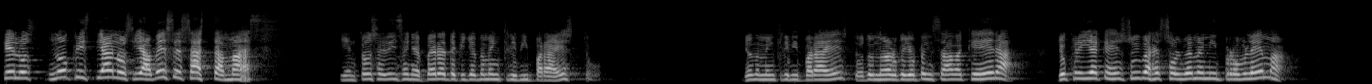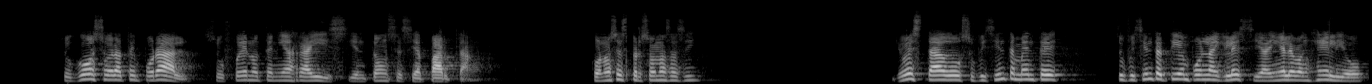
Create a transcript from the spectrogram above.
que los no cristianos y a veces hasta más. Y entonces dicen, espérate que yo no me inscribí para esto. Yo no me inscribí para esto. Esto no era lo que yo pensaba que era. Yo creía que Jesús iba a resolverme mi problema. Su gozo era temporal, su fe no tenía raíz y entonces se apartan. ¿Conoces personas así? Yo he estado suficientemente, suficiente tiempo en la iglesia, en el Evangelio,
